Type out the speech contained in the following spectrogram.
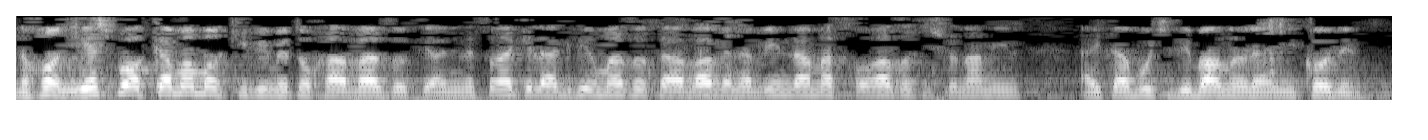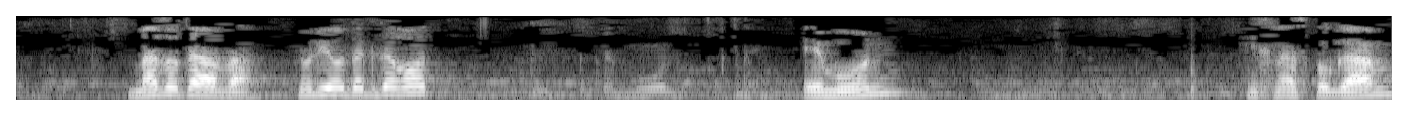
נכון, יש פה כמה מרכיבים בתוך האהבה הזאת. אני אנסה רק להגדיר מה זאת אהבה ונבין למה הסחורה הזאת שונה מההתאהבות שדיברנו עליה מקודם. מה זאת אהבה? תנו לי עוד הגדרות. אמון. אמון. נכנס פה גם,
